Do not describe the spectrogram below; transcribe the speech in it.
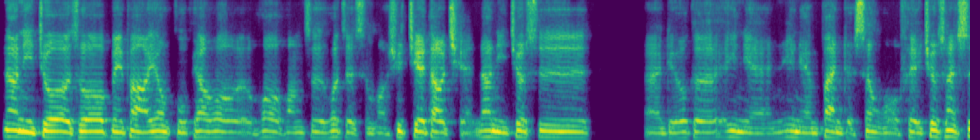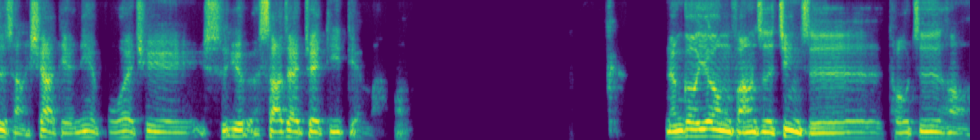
那你就说没办法用股票或或房子或者什么去借到钱，那你就是。呃，留个一年一年半的生活费，就算市场下跌，你也不会去是又杀在最低点嘛，啊，能够用房子净值投资哈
